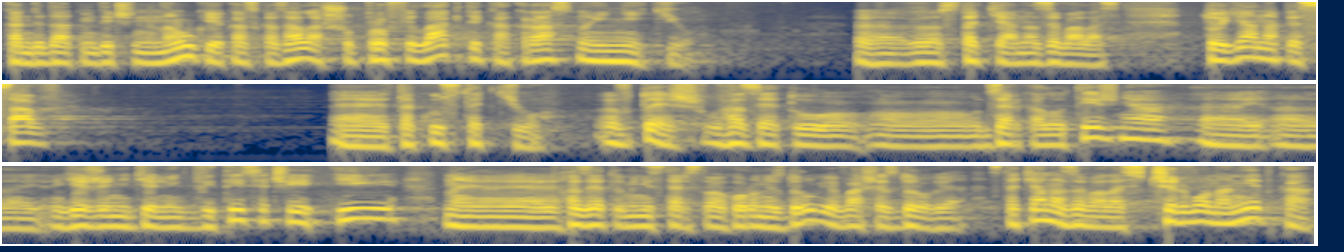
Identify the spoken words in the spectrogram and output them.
кандидат медичних наук, яка сказала, що профілактика красною ніттю е, стаття називалась. То я написав таку статтю. В- Теж в газету «Дзеркало тижня», е, е, «Єженедільник 2000» і е, газету Міністерства охорони здоров'я «Ваше здоров'я». Стаття називалась «Червона нитка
